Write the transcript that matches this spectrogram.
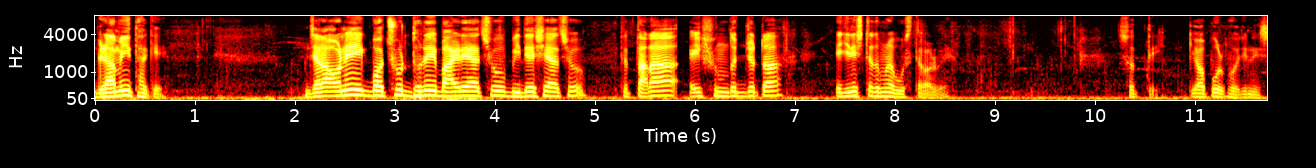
গ্রামেই থাকে। যারা অনেক বছর ধরে বাইরে আছো, বিদেশে আছো, তো তারা এই সৌন্দর্যটা, এই জিনিসটা তোমরা বুঝতে পারবে। সত্যি, কি অপূর্ব জিনিস।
